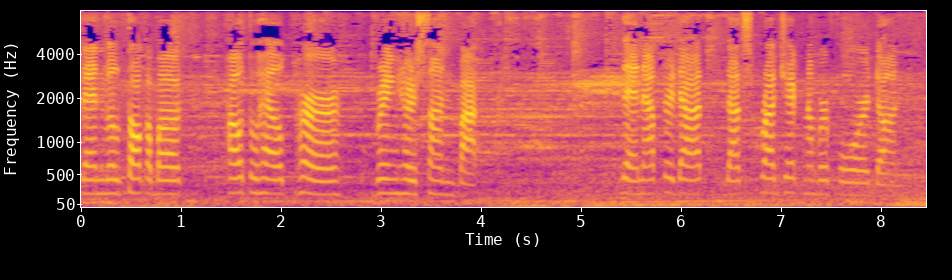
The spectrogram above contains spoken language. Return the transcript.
Then we'll talk about how to help her bring her son back. Then after that, that's project number four done.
